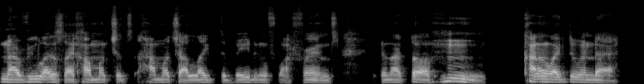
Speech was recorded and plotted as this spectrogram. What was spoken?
And I realized like how much it's how much I like debating with my friends. And I thought, hmm, kind of like doing that,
